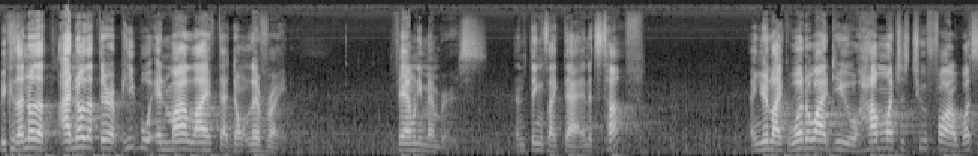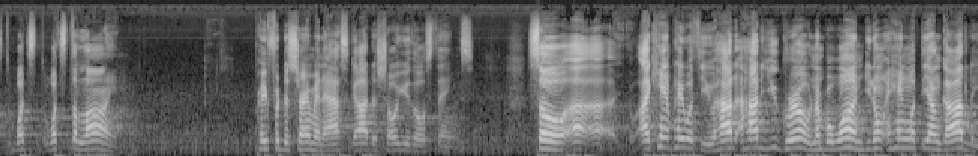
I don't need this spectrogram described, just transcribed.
Because I know that I know that there are people in my life that don't live right. Family members and things like that. And it's tough. And you're like, what do I do? How much is too far? What's what's what's the line? Pray for discernment. Ask God to show you those things. So uh, I can't play with you. How, how do you grow? Number one, you don't hang with the ungodly.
